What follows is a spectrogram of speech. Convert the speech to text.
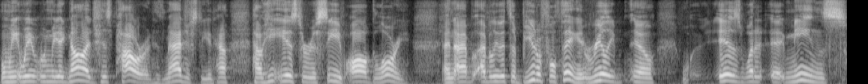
When we, we when we acknowledge his power and his majesty and how, how he is to receive all glory. And I, I believe it's a beautiful thing. It really, you know, is what it, it means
